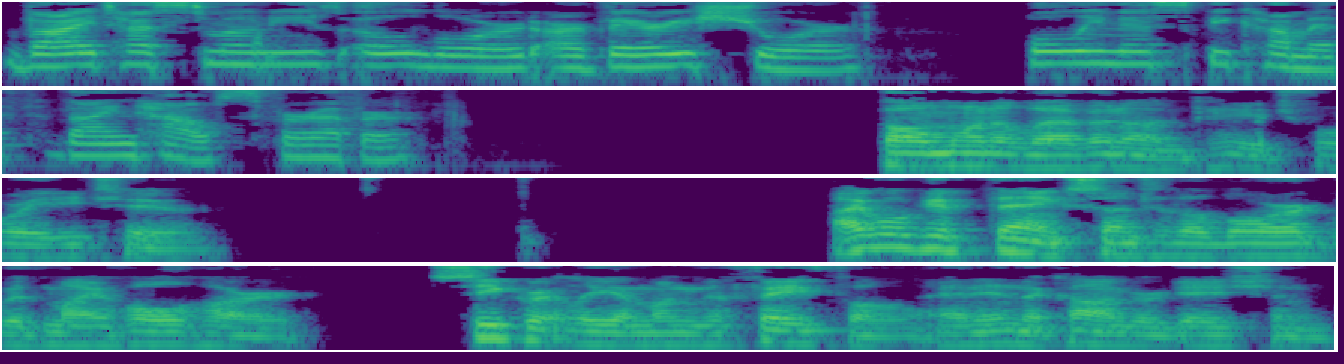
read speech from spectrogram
Thy testimonies, O Lord, are very sure. Holiness becometh thine house forever. Psalm 111 on page 482. I will give thanks unto the Lord with my whole heart, secretly among the faithful and in the congregation.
